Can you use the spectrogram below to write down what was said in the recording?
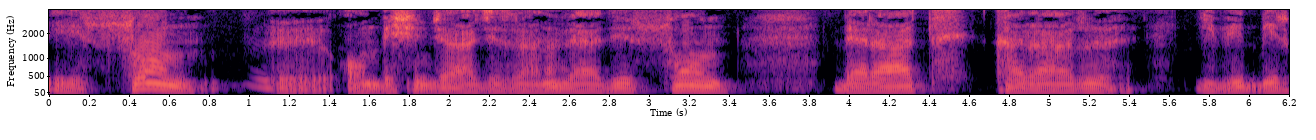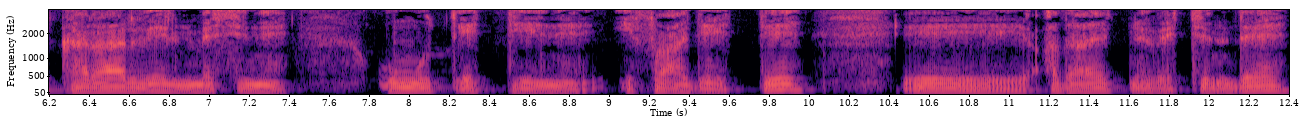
e, son e, 15. Ağır Ceza'nın verdiği son beraat kararı gibi bir karar verilmesini umut ettiğini ifade etti. E, Adalet nöbetinde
